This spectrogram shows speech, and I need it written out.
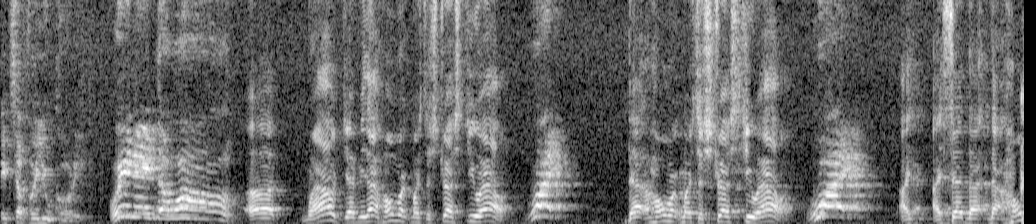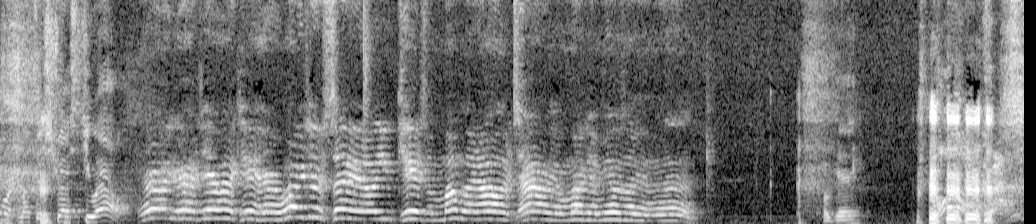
except for you, Cody. We need the wall! Uh, wow, Jeffy, that homework must have stressed you out. What? That homework must have stressed you out. What? I, I said that that homework must have stressed you out. Oh, goddamn, I can't hear. What you saying? All you kids are mumbling all the time. You're making music and, uh, Okay. Oh, class,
